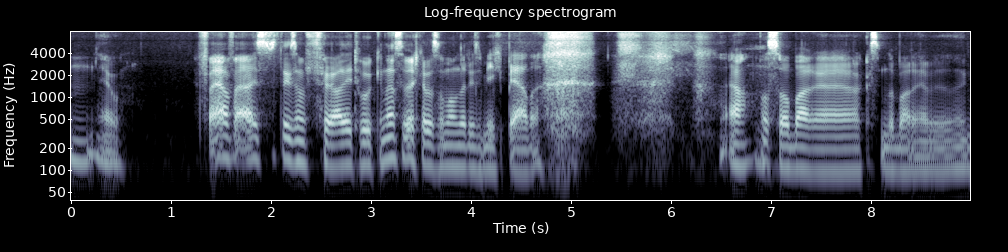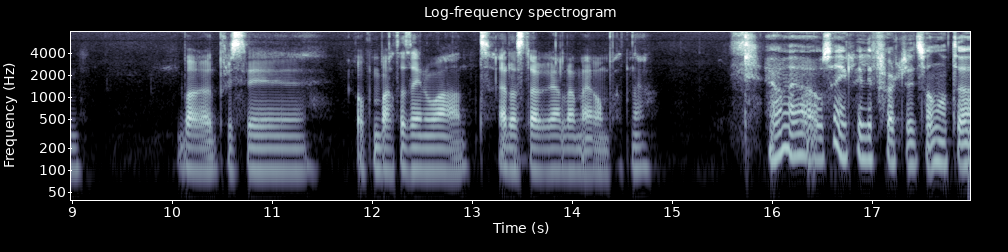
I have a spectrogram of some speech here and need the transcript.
Mm, jo. For jeg, for jeg synes liksom Før de to ukene så virka det som om det liksom gikk bedre. ja, Og så bare akkurat som det bare Bare plutselig åpenbarte seg noe annet. Eller større eller mer omfattende. ja. Ja, jeg har også egentlig litt følt litt sånn at det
